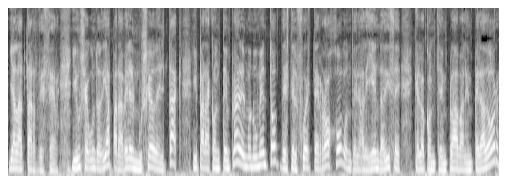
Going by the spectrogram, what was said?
y al atardecer. Y un segundo día para ver el Museo del TAC y para contemplar el monumento desde el Fuerte Rojo, donde la leyenda dice que lo contemplaba el emperador,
